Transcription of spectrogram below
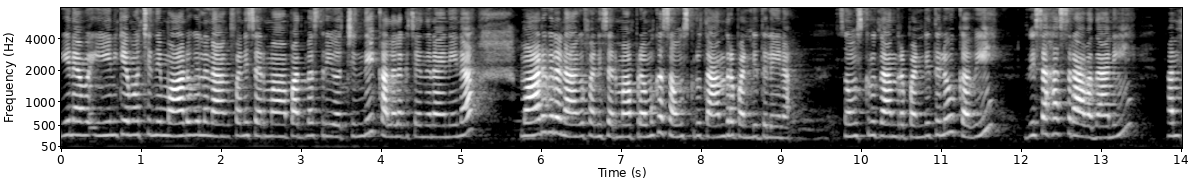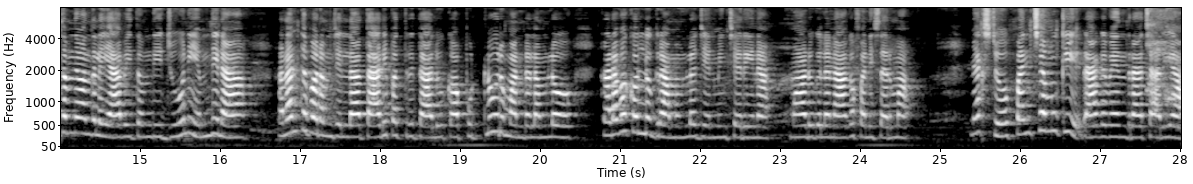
ఈయన ఈయనకేమొచ్చింది? మాడుగుల నాగఫణి శర్మ పద్మశ్రీ వచ్చింది. కళలకు చెందిన ఆయన మాడుగుల నాగఫణి శర్మ ప్రముఖ సంస్కృతాంధ్ర పండితులైన. సంస్కృతాంధ్ర పండితులు కవి ద్విసహస్రావధాని పంతొమ్మిది వందల యాభై తొమ్మిది జూన్ ఎనిమిదిన అనంతపురం జిల్లా తాడిపత్రి తాలూకా పుట్లూరు మండలంలో కడవకొల్లు గ్రామంలో జన్మించారు ఈయన మాడుగుల నాగఫణి శర్మ. నెక్స్ట్ పంచముఖి రాఘవేంద్రాచార్య.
